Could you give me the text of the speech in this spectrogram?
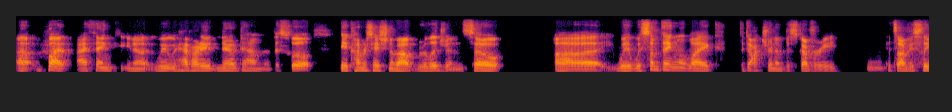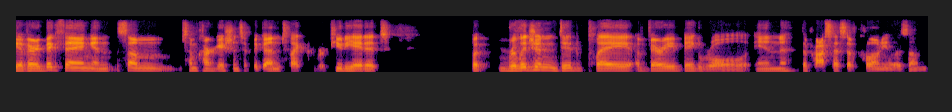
uh, but I think you know we, we have already narrowed down that this will be a conversation about religion. So uh, with, with something like the doctrine of discovery, mm. it's obviously a very big thing, and some some congregations have begun to like repudiate it. But religion did play a very big role in the process of colonialism.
